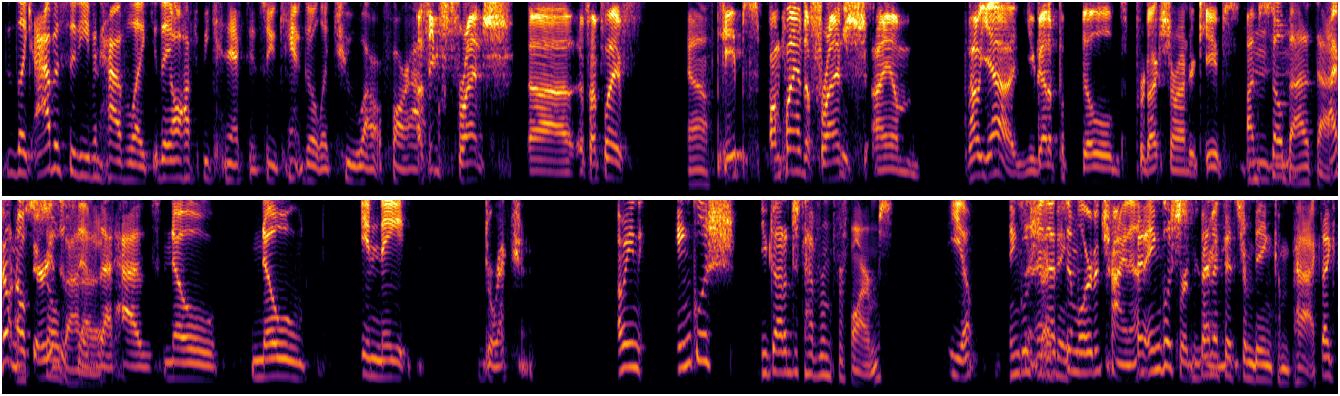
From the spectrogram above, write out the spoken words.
like Abbasid even have like they all have to be connected, so you can't go like too out, far out. I think French. Uh, if I play, if yeah. Keeps I'm playing the French, Keeps. I am. Oh yeah, you got to build production around your keeps. I'm so Mhm. bad at that. I don't know I'm if there so is a bad Civ that has no no innate direction. I mean, English, you got to just have room for farms. Yep, English, and I that's think, similar to China. and English for the benefits from being compact. Like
